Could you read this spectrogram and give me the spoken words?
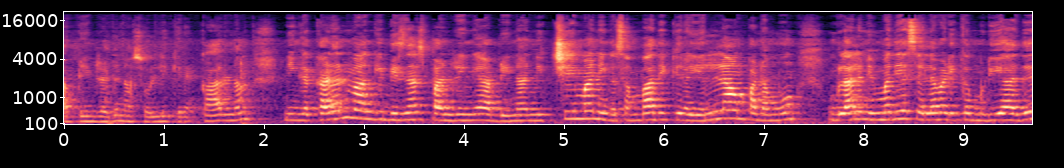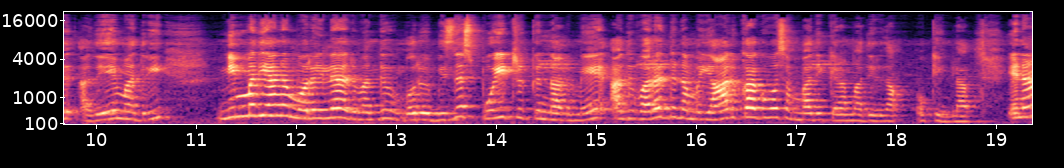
அப்படின்றது நான் சொல்லிக்கிறேன். காரணம் நீங்கள் கடன் கடன் வாங்கி பிஸ்னஸ் பண்ணுறீங்க அப்படின்னா நிச்சயமாக நீங்கள் சம்பாதிக்கிற எல்லா பணமும் உங்களால் நிம்மதியாக செலவழிக்க முடியாது. அதே மாதிரி நிம்மதியான முறையில் அது வந்து ஒரு பிஸ்னஸ் போயிட்டுருக்குனாலுமே அது வர்றது நம்ம யாருக்காகவோ சம்பாதிக்கிற மாதிரி தான் ஓகேங்களா? ஏன்னா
